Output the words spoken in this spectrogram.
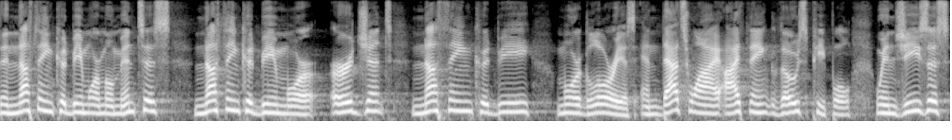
then nothing could be more momentous, nothing could be more urgent, nothing could be more glorious. And that's why I think those people, when Jesus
